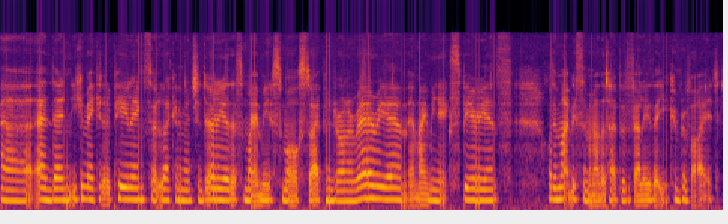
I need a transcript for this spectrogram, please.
Uh, and then you can make it appealing. So, like I mentioned earlier, this might mean a small stipend or honorarium. It might mean experience, or there might be some other type of value that you can provide.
